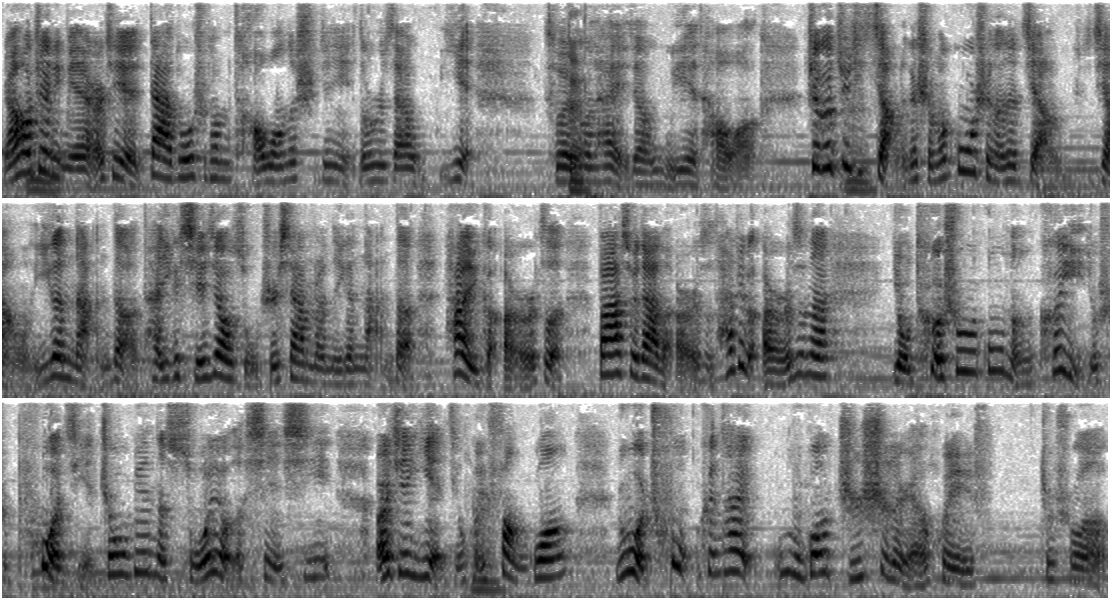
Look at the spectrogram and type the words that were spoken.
然后这里面，而且大多数他们逃亡的时间也都是在午夜，所以说它也叫午夜逃亡。这个具体嗯讲了个什么故事呢？就讲讲一个男的，他一个邪教组织下面的一个男的，他有一个儿子，八岁大的儿子。他这个儿子呢，有特殊的功能，可以就是破解周边的所有的信息，而且眼睛会嗯放光。如果触跟他目光直视的人会，就是说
